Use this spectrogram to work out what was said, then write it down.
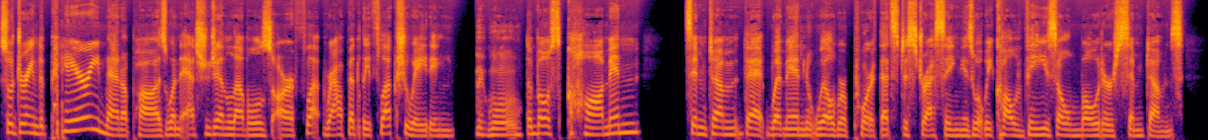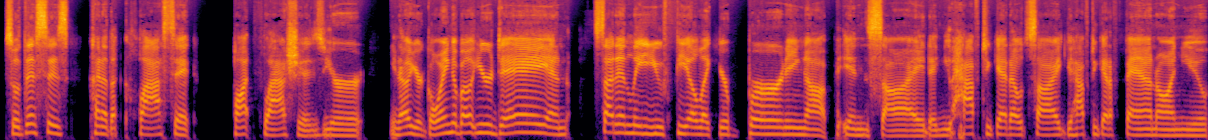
So during the perimenopause, when estrogen levels are fl- rapidly fluctuating, mm-hmm. the most common symptom that women will report that's distressing is what we call vasomotor symptoms. So this is kind of the classic hot flashes. You're, you know, you're going about your day and suddenly you feel like you're burning up inside and you have to get outside. You have to get a fan on you.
